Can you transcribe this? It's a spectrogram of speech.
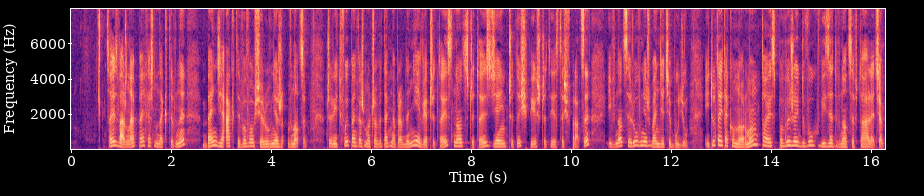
Co jest ważne, pęcherz nadaktywny będzie aktywował się również w nocy. Czyli twój pęcherz moczowy tak naprawdę nie wie, czy to jest noc, czy to jest dzień, czy ty śpisz, czy ty jesteś w pracy i w nocy również będzie cię budził. I tutaj taką normą to jest powyżej dwóch wizyt w nocy w toalecie.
